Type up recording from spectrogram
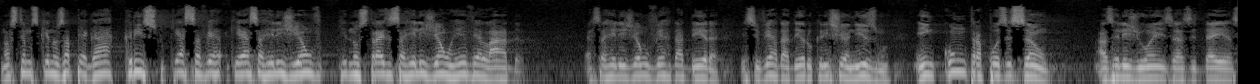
Nós temos que nos apegar a Cristo, que é essa, que é essa religião que nos traz essa religião revelada, essa religião verdadeira, esse verdadeiro cristianismo, em contraposição às religiões, às ideias,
